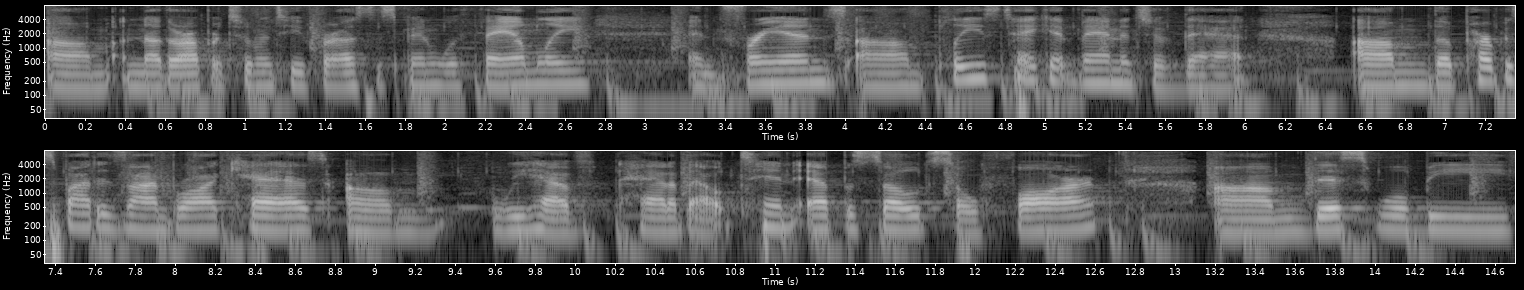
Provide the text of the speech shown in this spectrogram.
um, another opportunity for us to spend with family and friends. Um, please take advantage of that. Um, the Purpose by Design broadcast, um, we have had about 10 episodes so far. Um, this will be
